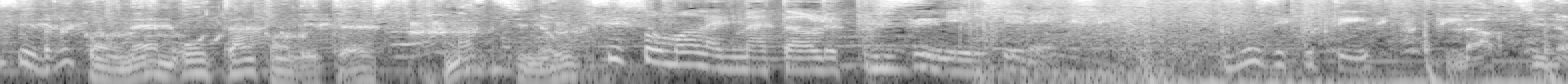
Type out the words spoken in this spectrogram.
c'est vrai qu'on aime autant qu'on déteste, Martineau, C'est sûrement l'animateur le plus aimé au Québec. Vous écoutez Martineau.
